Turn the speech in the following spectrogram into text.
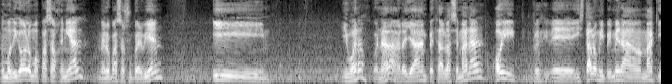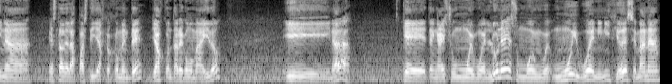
Como digo, lo hemos pasado genial, me lo he pasado súper bien. Y. Y bueno, pues nada, ahora ya empezar la semana. Hoy pues, eh, instalo mi primera máquina, esta de las pastillas que os comenté. Ya os contaré cómo me ha ido. Y nada, que tengáis un muy buen lunes, un muy, muy buen inicio de semana.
